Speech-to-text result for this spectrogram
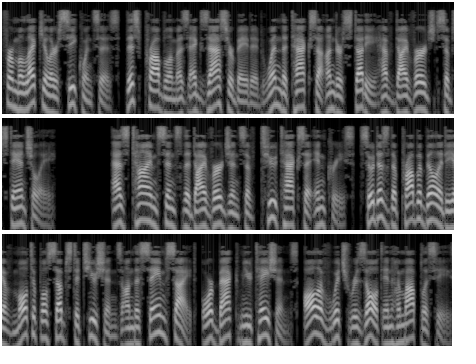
For molecular sequences, this problem is exacerbated when the taxa under study have diverged substantially. As time since the divergence of two taxa increase, so does the probability of multiple substitutions on the same site, or back mutations, all of which result in homoplasies.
